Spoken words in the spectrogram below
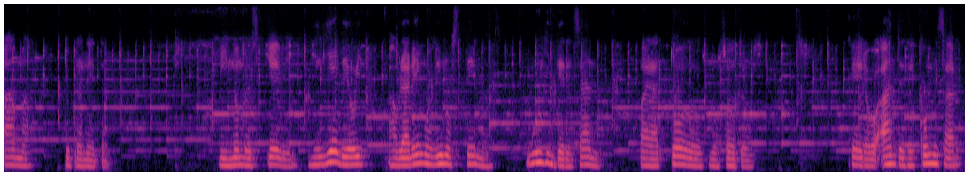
ama tu planeta. Mi nombre es Kevin y el día de hoy hablaremos de unos temas muy interesantes para todos nosotros. Pero antes de comenzar,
